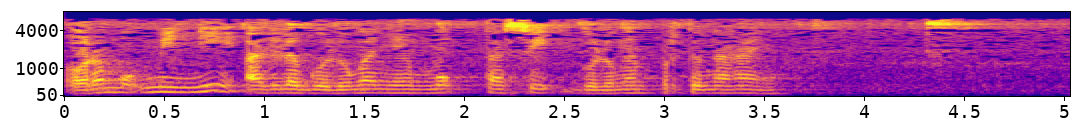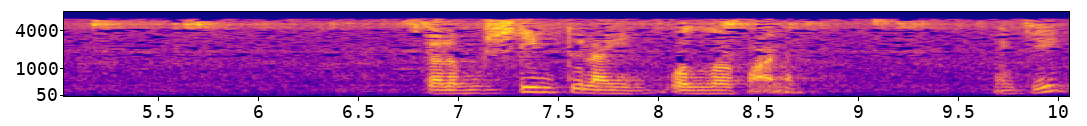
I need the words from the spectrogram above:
Orang mukmin ni adalah golongan yang muktasib, golongan pertengahan. Kalau muslim tu lain, wallahu a'lam. Okey.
